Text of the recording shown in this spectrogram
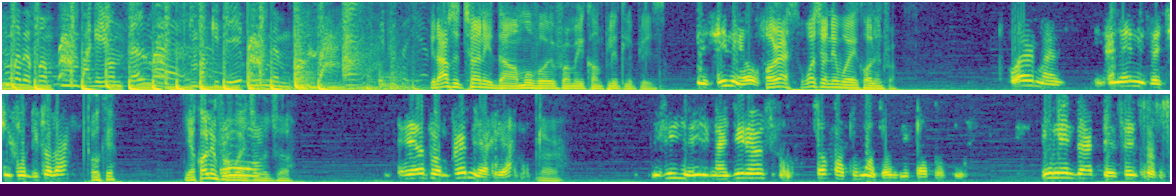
Mwen Moi, me femme, m'bagay yon seulement. M'bakite ou même comme ça. If you say yes, You'd have to turn it down, move away from it completely, please. It's in the house. Or else, what's your name? Where are you calling from? Well, my name is Chief Oditola. Okay. You're calling from where, Uh, Jojo? Uh, from Premier here. All right. You see, the Nigerians suffer too much on this type of thing. During that uh, census,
